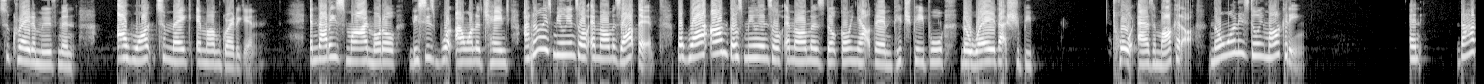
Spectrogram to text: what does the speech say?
to create a movement. I want to make MLM great again. And that is my model. This is what I want to change. I know there's millions of MLMers out there, but why aren't those millions of MLMers going out there and pitch people the way that should be taught as a marketer? No one is doing marketing. And that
